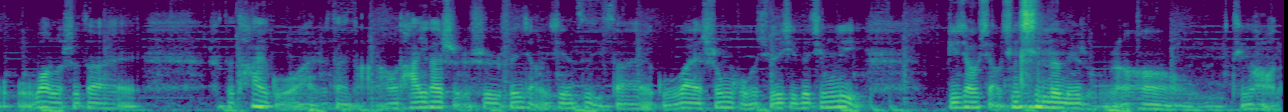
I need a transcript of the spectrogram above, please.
我我忘了是在。在泰国还是在哪？然后他一开始是分享一些自己在国外生活学习的经历，比较小清新的那种，然后挺好的。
